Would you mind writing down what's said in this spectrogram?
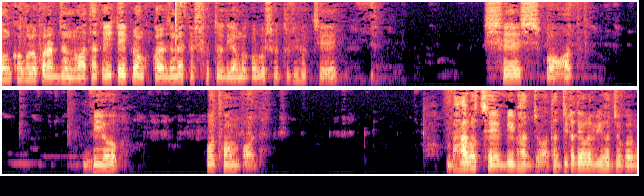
অঙ্কগুলো করার জন্য, অর্থাৎ এই টাইপের অঙ্ক করার জন্য একটা সূত্র দিয়ে আমরা করব। সূত্রটি হচ্ছে শেষ পদ বিয়োগ প্রথম পদ। ভাগ হচ্ছে বিভাজ্য, অর্থাৎ যেটা দিয়ে আমরা বিভাজ্য করব,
